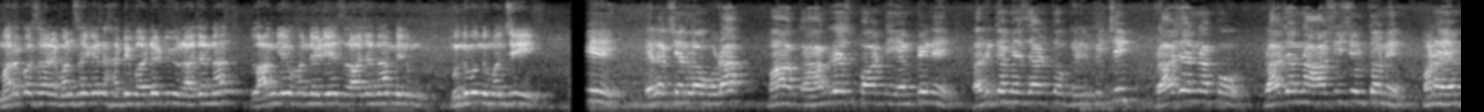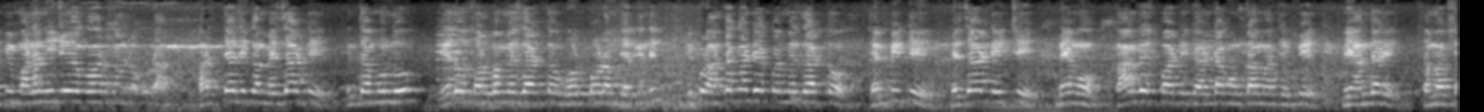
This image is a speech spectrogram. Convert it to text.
మరొకసారి once again happy birthday to Rajanna. Long live hundred years Rajanna. మీరు ముందు ముందు మంచి ఎలక్షన్లో కూడా మా కాంగ్రెస్ పార్టీ ఎంపీని అధిక మెజార్టీతో గెలిపించి రాజన్నకు రాజన్న ఆశీస్సులతోని మన ఎంపీ మన నియోజకవర్గంలో కూడా అత్యధిక మెజార్టీ. ఇంతకుముందు ఏదో స్వల్ప మెజార్టీతో ఓడిపోవడం జరిగింది. ఇప్పుడు అంతకంటే ఎక్కువ మెజార్టీతో ఎంపీకి మెజార్టీ ఇచ్చి మేము కాంగ్రెస్ పార్టీకి అండగా ఉంటామని చెప్పి మీ అందరి సమక్ష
